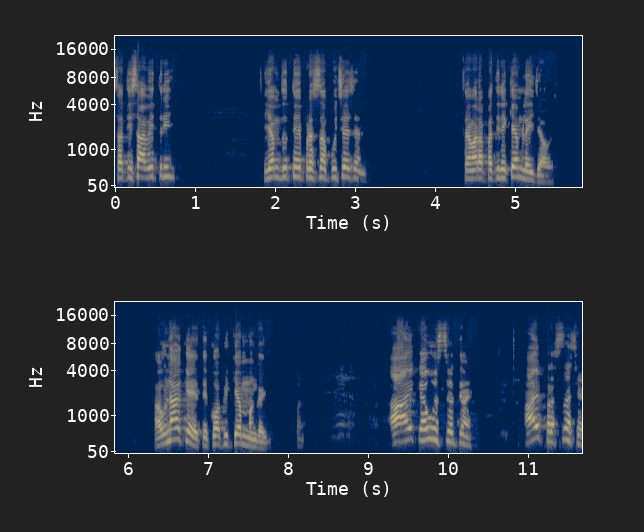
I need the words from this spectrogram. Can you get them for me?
સતી સાવિત્રી? યમદૂતને પ્રશ્ન પૂછે છે ને તમારા પતિને કેમ લઈ જાઓ? આવું ના કે તે કોફી કેમ મંગાવી આ એક એવું છે ત્યાં. આ પ્રશ્ન છે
